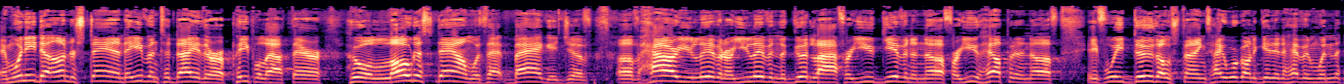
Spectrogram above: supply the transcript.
And we need to understand, even today, there are people out there who will load us down with that baggage of, of how are you living? Are you living the good life? Are you giving enough? Are you helping enough? If we do those things, hey, we're going to get into heaven. When,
